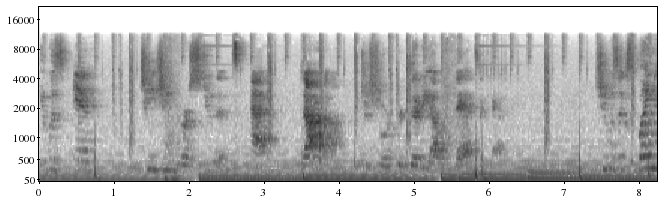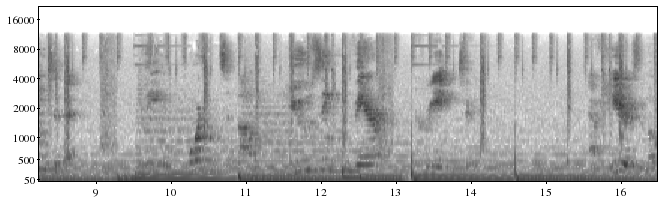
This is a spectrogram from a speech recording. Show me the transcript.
It was in teaching her students at DADA, which is short for Debbie Allen Dance Academy. She was explaining to them the importance of their creativity. Now here's the most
